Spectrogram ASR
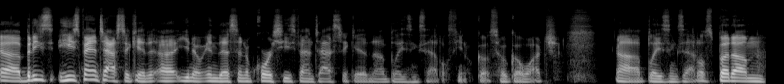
uh, but he's he's fantastic uh, you know in this, and of course he's fantastic in uh, Blazing Saddles. You know, go so go watch uh, Blazing Saddles. But um,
